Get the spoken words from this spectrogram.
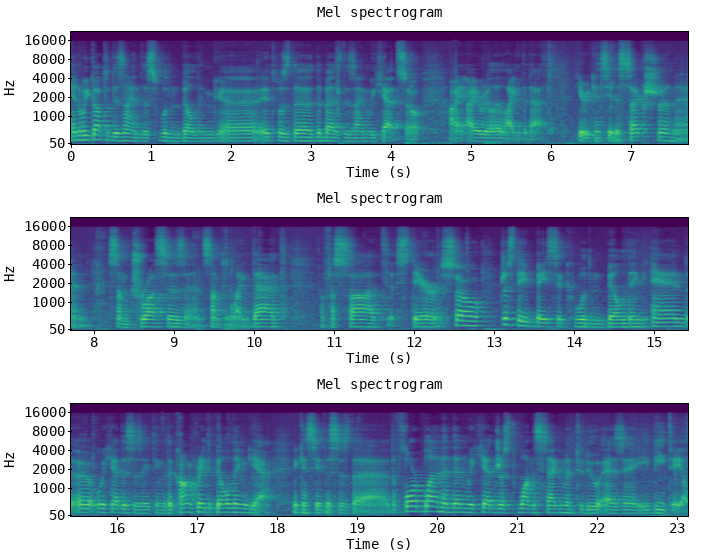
And we got to design this wooden building. Uh, it was the, the best design we had, so I, I really liked that. Here you can see the section and some trusses and something like that a facade, a stair, so just a basic wooden building and uh, we had this is I think the concrete building, yeah, you can see this is the, the floor plan and then we had just one segment to do as a detail,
